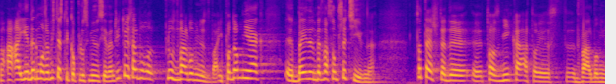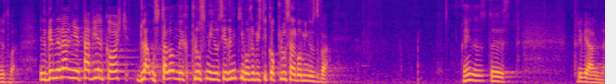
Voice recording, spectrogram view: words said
No a A1 może być też tylko plus minus 1, czyli to jest albo plus 2 albo minus 2. I podobnie jak B1, B2 są przeciwne to też wtedy y, to znika, a to jest 2 albo minus 2. Więc generalnie ta wielkość dla ustalonych plus minus jedynki może być tylko plus albo minus 2. To, jest, to jest trywialna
